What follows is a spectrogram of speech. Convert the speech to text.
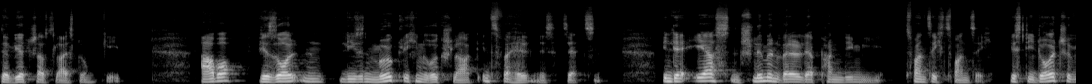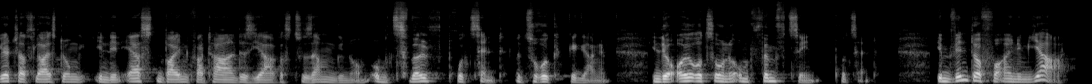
der Wirtschaftsleistung geben. Aber wir sollten diesen möglichen Rückschlag ins Verhältnis setzen. In der ersten schlimmen Welle der Pandemie 2020 ist die deutsche Wirtschaftsleistung in den ersten beiden Quartalen des Jahres zusammengenommen um 12 Prozent zurückgegangen, in der Eurozone um 15 Prozent. Im Winter vor einem Jahr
